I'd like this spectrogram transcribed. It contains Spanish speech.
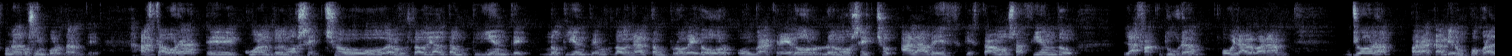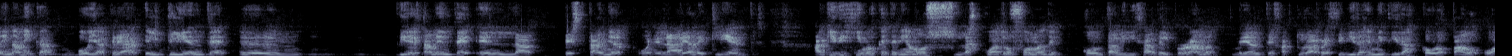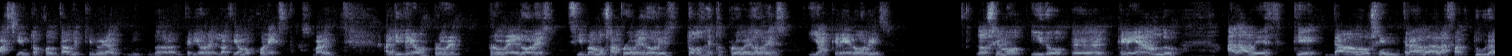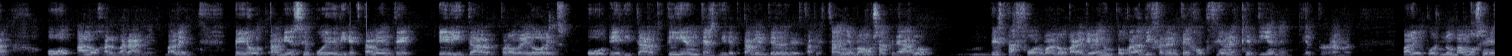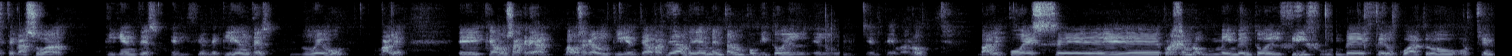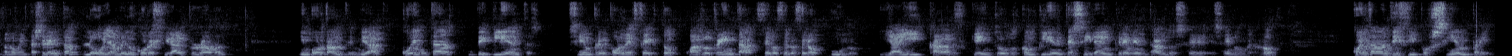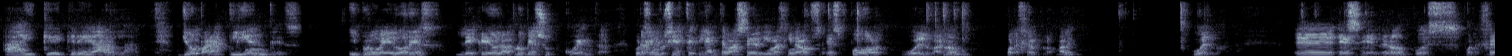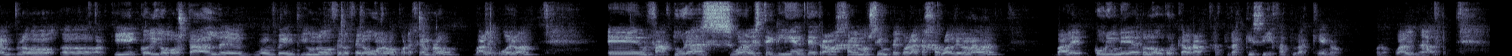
una cosa importante. Hasta ahora, eh, cuando hemos hecho, hemos dado de alta a un cliente, no cliente, hemos dado de alta a un proveedor o un acreedor, lo hemos hecho a la vez que estábamos haciendo la factura o el albarán. Yo ahora, para cambiar un poco la dinámica, voy a crear el cliente eh, directamente en la pestaña o en el área de clientes. Aquí dijimos que teníamos las cuatro formas de contabilizar del programa, mediante facturas recibidas, emitidas, cobros pagos o asientos contables que no eran ninguno de los anteriores, lo hacíamos con extras, ¿vale? Aquí teníamos proveedores, si vamos a proveedores, todos estos proveedores y acreedores los hemos ido eh, creando a la vez que dábamos entrada a la factura o a los albaranes, ¿vale? Pero también se puede directamente editar proveedores o editar clientes directamente desde esta pestaña. Vamos a crearlo de esta forma, ¿no? Para que veáis un poco las diferentes opciones que tiene el programa. ¿Vale? Pues nos vamos en este caso a clientes, edición de clientes, nuevo, ¿vale? Eh, ¿Qué vamos a crear? Vamos a crear un cliente. A partir de ahora me voy a inventar un poquito el, tema, ¿no? Vale, pues, eh, por ejemplo, me invento el CIF, un B04809070, luego ya me lo corregirá el programa, Importante, mirad, cuenta de clientes, siempre por defecto 430-0001. Y ahí cada vez que introduzca un cliente se irá incrementando ese, número, ¿no? Cuenta de anticipo, siempre hay que crearla. Yo para clientes y proveedores le creo la propia subcuenta. Por ejemplo, si este cliente va a ser, imaginaos, Sport Huelva, ¿no? Por ejemplo, ¿vale? Huelva eh, SL, ¿no? Pues, por ejemplo, eh, aquí código postal de 21001, por ejemplo, ¿vale? Huelva. En facturas, bueno, este cliente trabajaremos siempre con la caja rural de Granada, ¿vale? Cobro inmediato no, porque habrá facturas que sí, facturas que no, con lo cual nada.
